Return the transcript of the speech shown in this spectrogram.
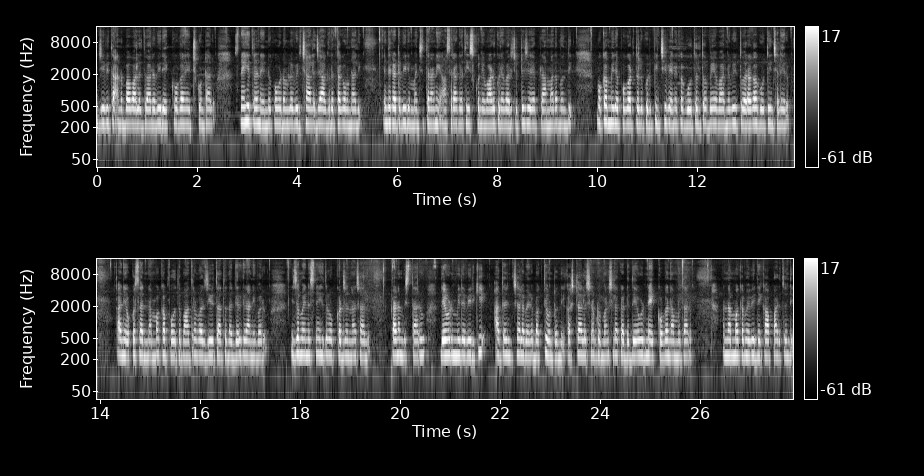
జీవిత అనుభవాల ద్వారా వీరు ఎక్కువగా నేర్చుకుంటారు. స్నేహితులను ఎన్నుకోవడంలో వీరు చాలా జాగ్రత్తగా ఉండాలి. ఎందుకంటే వీరి మంచితనాన్ని ఆసరాగా తీసుకుని వాడుకునే వారి చుట్టూ చేరే ప్రమాదం ఉంది. ముఖం మీద పొగడ్తలు కురిపించి వెనుక గోతులతో వారిని వీరు త్వరగా గుర్తించలేరు. కానీ ఒక్కసారి నమ్మకం పోతే మాత్రం వారి జీవితాంతం దగ్గరికి రానివ్వరు. నిజమైన స్నేహితుడు ఒక్కడున్నా చాలు. ప్రారంభిస్తారు. దేవుడి మీద వీరికి అచంచలమైన భక్తి ఉంటుంది. కష్టాలు వచ్చినప్పుడు మనుషుల కంటే దేవుడిని ఎక్కువగా నమ్ముతారు. నమ్మకమే వీరిని కాపాడుతుంది.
